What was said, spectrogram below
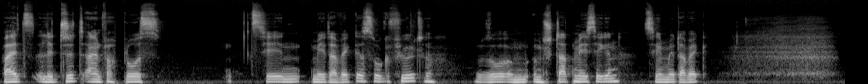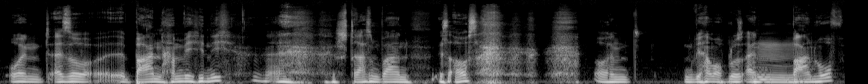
weil es legit einfach bloß zehn Meter weg ist, so gefühlt. So im, im Stadtmäßigen, zehn Meter weg. Und also Bahn haben wir hier nicht. Straßenbahn ist aus. Und wir haben auch bloß einen mm. Bahnhof.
